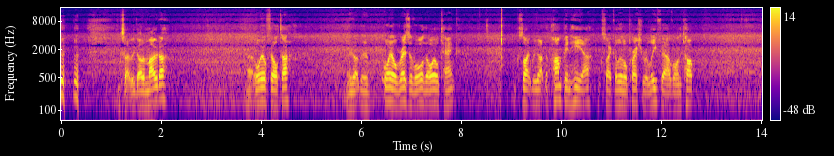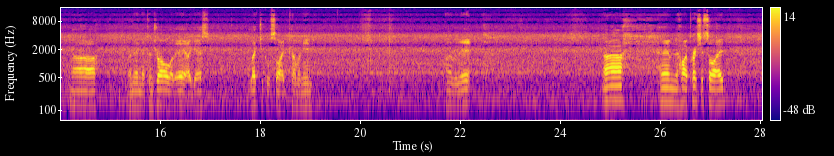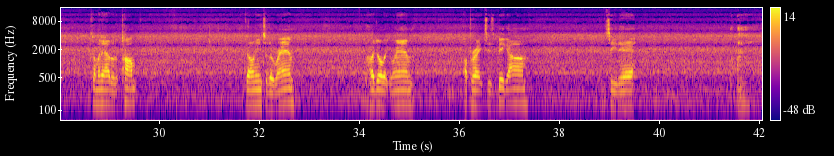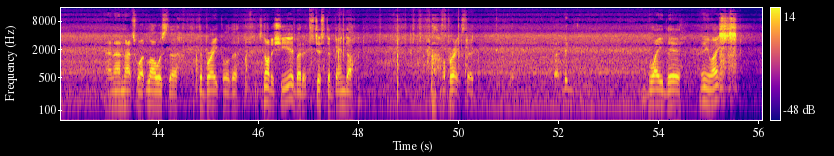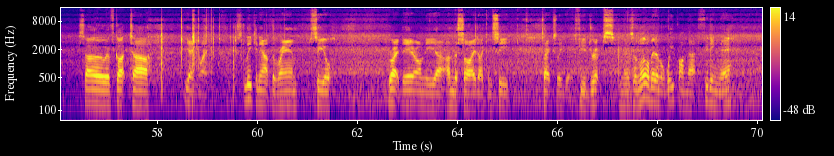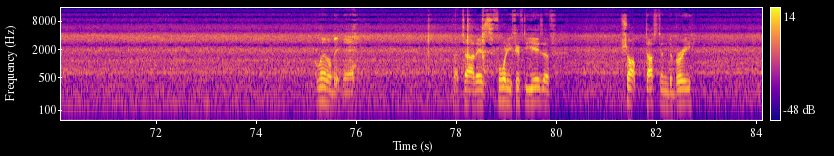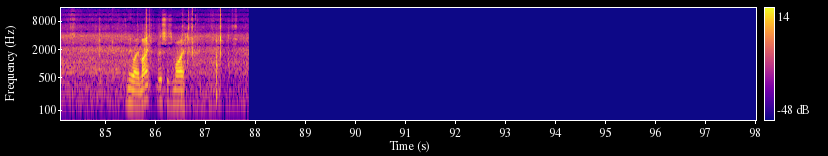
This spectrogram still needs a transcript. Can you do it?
looks like we got a motor, uh, oil filter, we got the oil reservoir, the oil tank. Looks like we got the pump in here. Looks like a little pressure relief valve on top. Uh, and then the controller there, I guess. Electrical side coming in. Over there. Uh, and the high pressure side coming out of the pump going into the ram. The hydraulic ram operates his big arm. See there? And then that's what lowers the the brake or the it's not a shear but it's just a bender. Operates that that big blade there. Anyway so we've got, uh, yeah, anyway, it's leaking out the ram seal right there on the uh, underside. I can see it's actually got a few drips, and there's a little bit of a weep on that fitting there. A little bit there. But uh, there's 40, 50 years of shop dust and debris Anyway, mate, this is my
